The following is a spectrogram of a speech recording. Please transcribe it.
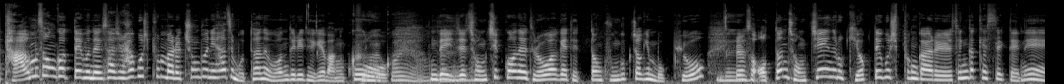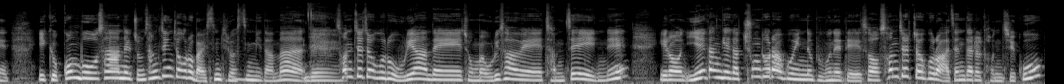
다음 선거 때문에 사실 하고 싶은 말을 충분히 하지 못하는 의원들이 되게 많고 근데 네. 이제 정치권에 들어가게 됐던 궁극적인 목표 네. 그래서 어떤 정치인으로 기억되고 싶은가를 생각했을 때는 이 교권보호 사안을 좀 상징적으로 말씀드렸습니다만 네. 선제적으로 우리 안에 정말 우리 사회에 잠재해 있는 이런 이해관계가 충돌하고 있는 부분에 대해서 선제적으로 아젠다를 던지고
